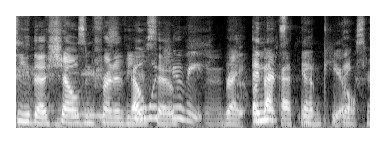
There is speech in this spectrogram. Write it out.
see the the shells in front of you. Know oh, what you've eaten. Right. Oh, Rebecca, uh, thank you. Thanks for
